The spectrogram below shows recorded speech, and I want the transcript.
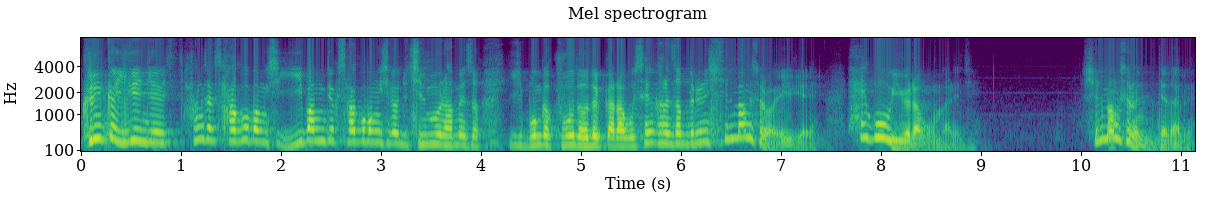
그러니까 이게 이제 항상 사고 방식 이방적 사고 방식 가지고 질문하면서 이 뭔가 구원 얻을까라고 생각하는 사람들은 실망스러워요 이게 해고 이거라고 말이지 실망스러운 대답이에요.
